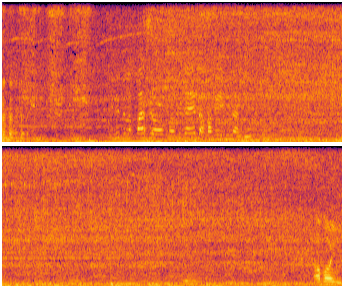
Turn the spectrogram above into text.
Ini ini dilepas yo, berarti kayaknya nggak pakai ini nanti. Apa iki?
